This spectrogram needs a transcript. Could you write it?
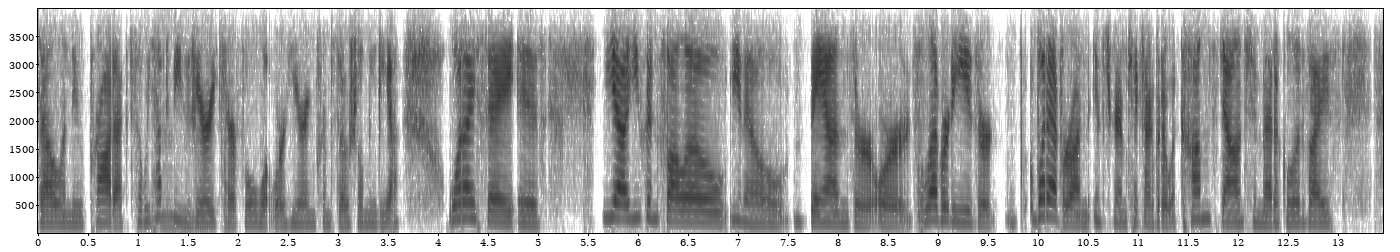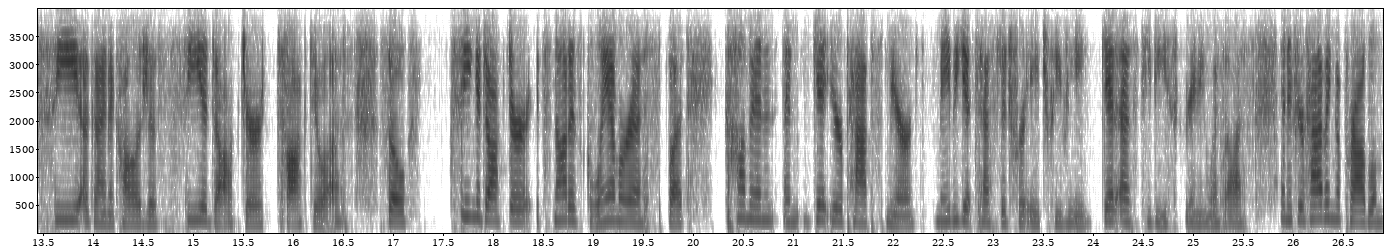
sell a new product. So we have mm-hmm. to be mm-hmm. very careful what we're hearing from social media. What I say is, yeah, you can follow, you know, bands or, or celebrities or whatever on Instagram, TikTok, but when it comes down to medical advice, see a gynecologist, see a doctor, talk to us. So seeing a doctor, it's not as glamorous, but come in and get your pap smear, maybe get tested for HPV, get STD screening with us. And if you're having a problem,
